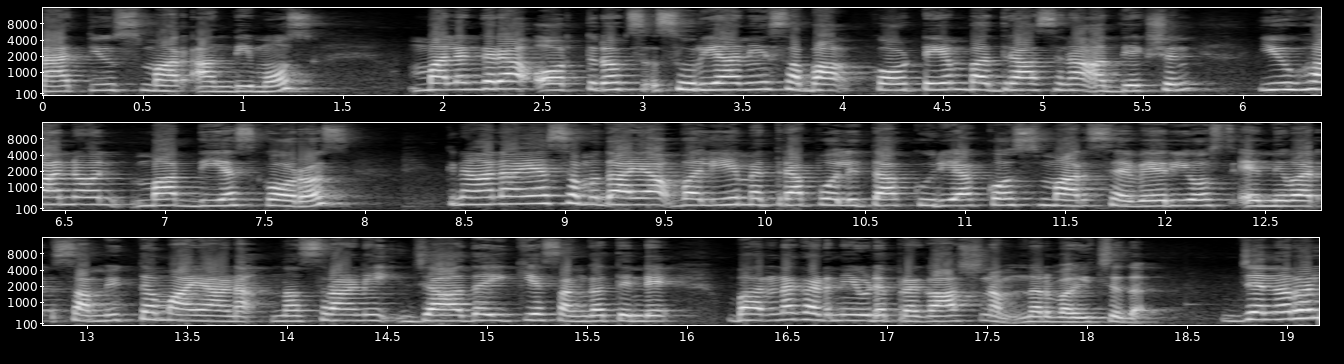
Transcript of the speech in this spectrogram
മാത്യൂസ് മാർ അന്തിമോസ് മലങ്കര ഓർത്തഡോക്സ് സുറിയാനി സഭ കോട്ടയം ഭദ്രാസന അധ്യക്ഷൻ യുഹാനോൻ മാർ ദിയസ് കോറോസ് ജ്ഞാനായ സമുദായ വലിയ മെത്രാപ്പോലിത്ത കുര്യാക്കോസ് മാർ സെവേറിയോസ് എന്നിവർ സംയുക്തമായാണ് നസ്രാണി ജാഥൈക്യ സംഘത്തിന്റെ ഭരണഘടനയുടെ പ്രകാശനം നിർവഹിച്ചത്. General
